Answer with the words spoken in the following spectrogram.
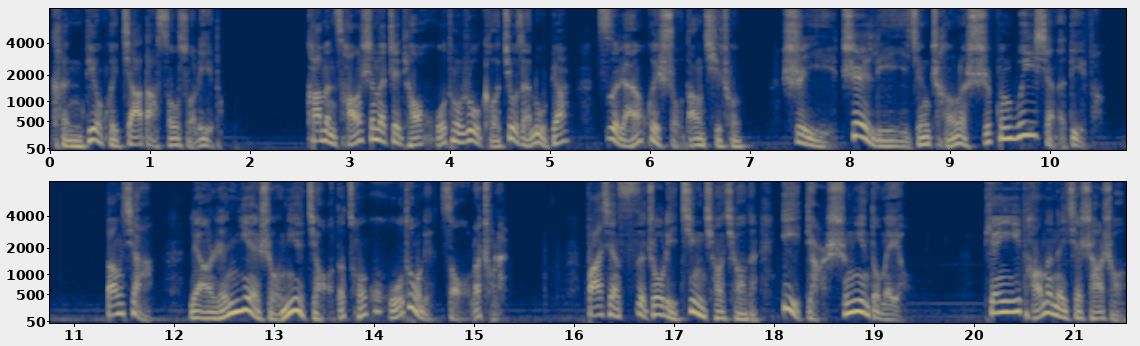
肯定会加大搜索力度。他们藏身的这条胡同入口就在路边，自然会首当其冲。是以这里已经成了十分危险的地方。当下，两人蹑手蹑脚地从胡同里走了出来，发现四周里静悄悄的，一点声音都没有。天一堂的那些杀手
